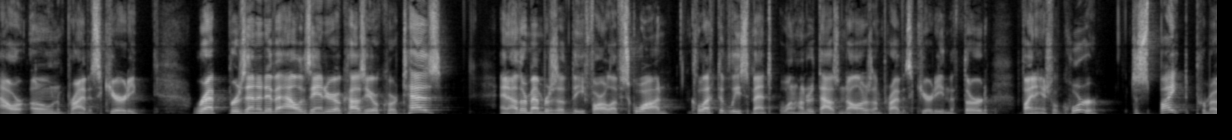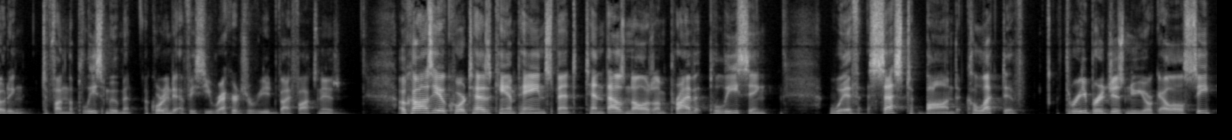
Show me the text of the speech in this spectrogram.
our own private security. Representative Alexandria Ocasio Cortez and other members of the far left squad collectively spent $100,000 on private security in the third financial quarter, despite promoting to fund the police movement, according to FEC records reviewed by Fox News. Ocasio Cortez campaign spent $10,000 on private policing with Cest Bond Collective, Three Bridges New York LLC,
